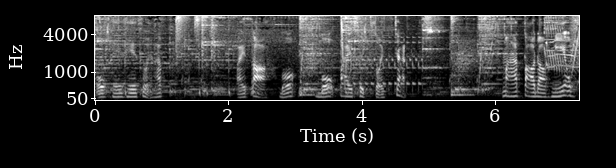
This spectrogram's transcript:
โอเคโอเคสวยครับ ไปต่อ โบโบไปสุดสวยจัด มาต่อดอกนี้ โอ้โห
